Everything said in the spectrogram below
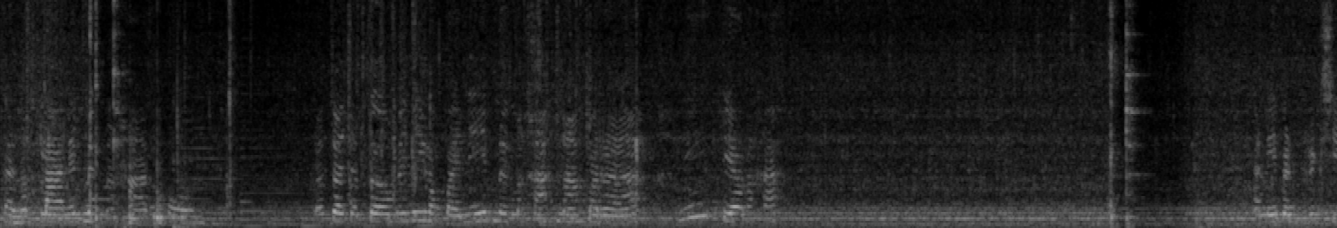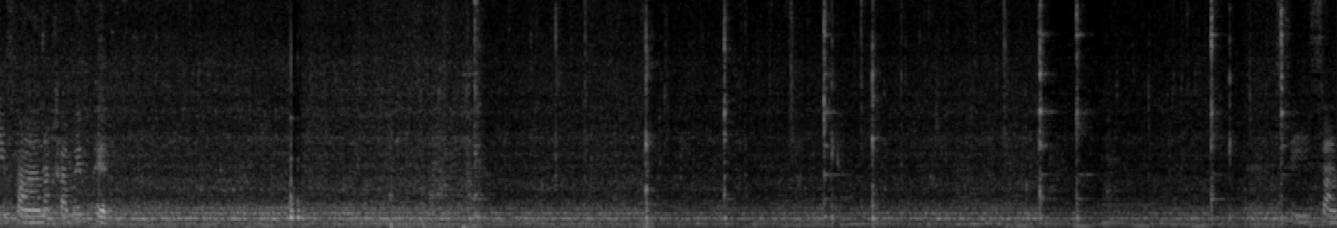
ใส่น้ำปลานิดนึงนะคะ แล้วจอยจะเติมไอ้นี่ลงไปนิดนึงนะคะ น้ำปลาร้านิดเดียวนะคะ อันนี้เป็นพริกชี้ฟ้านะคะ ไม่เผ็ดสีสัน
